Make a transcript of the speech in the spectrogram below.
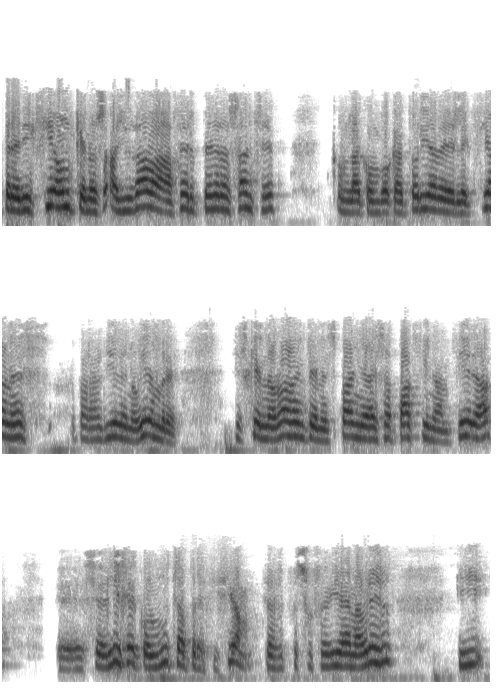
predicción que nos ayudaba a hacer Pedro Sánchez con la convocatoria de elecciones para el 10 de noviembre. Es que normalmente en España esa paz financiera eh, se elige con mucha precisión. Ya sucedía en abril, y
